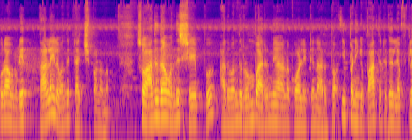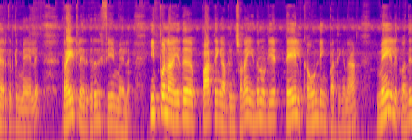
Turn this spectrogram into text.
புறாவினுடைய தலையில் வந்து டச் பண்ணணும். ஸோ அதுதான் வந்து ஷேப்பு அது வந்து ரொம்ப அருமையான குவாலிட்டின்னு அர்த்தம். இப்போ நீங்கள் பார்த்துட்டு இருக்கிறது லெஃப்ட்டில் இருக்கிறது மேலு ரைட்டில் இருக்கிறது ஃபீமேலு இப்போ நான் இதை பார்த்தீங்க அப்படின்னு சொன்னால் இதனுடைய டெய்ல் கவுண்டிங் பார்த்தீங்கன்னா மேலுக்கு வந்து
